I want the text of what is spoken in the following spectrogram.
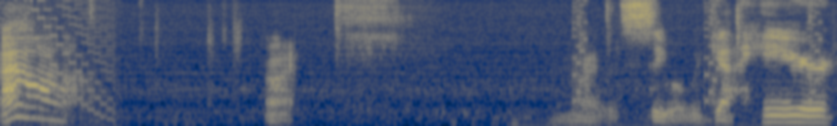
Ah! All right. All right, let's see what we got here.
